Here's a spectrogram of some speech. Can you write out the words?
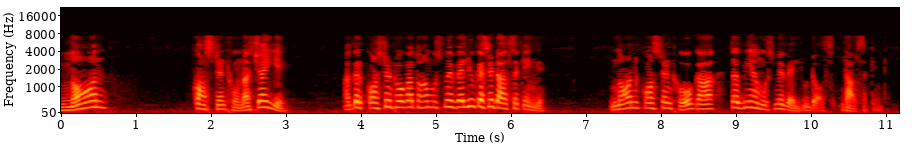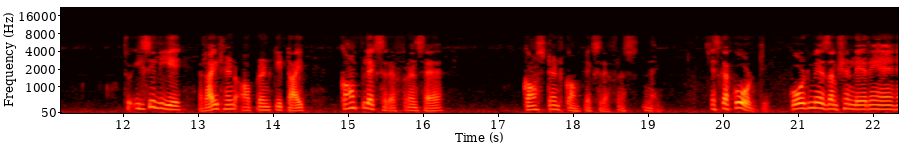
نان کانسٹنٹ ہونا چاہیے۔ اگر کانسٹنٹ ہوگا تو ہم اس میں ویلو کیسے ڈال سکیں گے؟ نان کانسٹنٹ ہوگا تبھی ہم اس میں ویلو ڈال سکیں گے۔ تو اسی لیے رائٹ ہینڈ آپرینٹ کی ٹائپ کمپلیکس ریفرنس ہے۔ کانسٹنٹ کمپلیکس ریفرنس نہیں۔ اس کا کوڈ جی کوڈ میں ایزمپشن لے رہے ہیں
